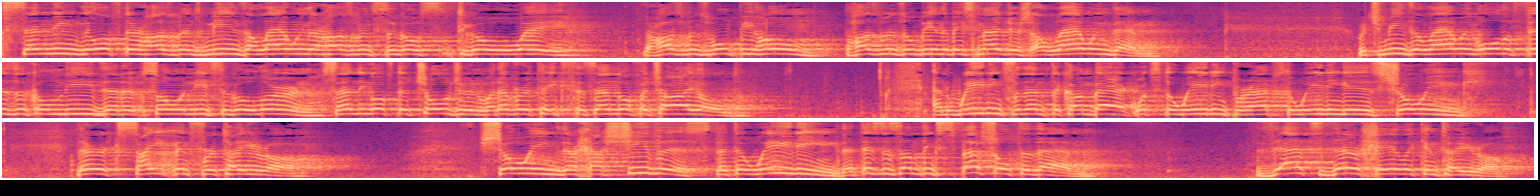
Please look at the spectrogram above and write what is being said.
Sending off their husbands means allowing their husbands to go to go away. Their husbands won't be home. The husbands will be in the beis medrash, allowing them. Which means allowing all the physical needs that someone needs to go learn, sending off their children, whatever it takes to send off a child and waiting for them to come back. What's the waiting? Perhaps the waiting is showing their excitement for Torah. Showing their chashivas, that they're waiting, that this is something special to them. That's their chelik in Torah.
